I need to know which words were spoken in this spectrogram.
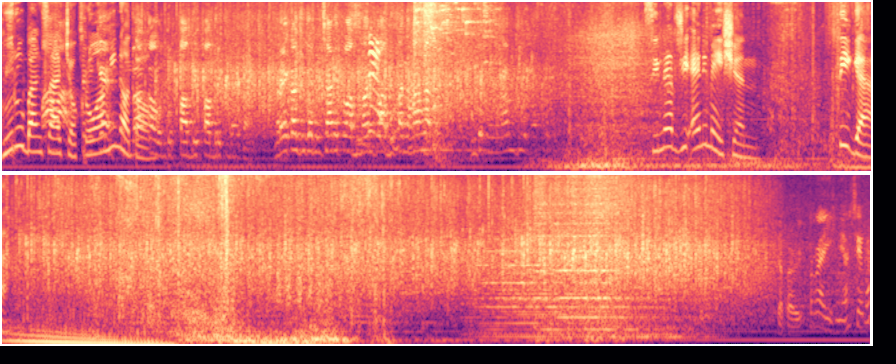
Guru Bangsa Cokroaminoto. untuk pabrik-pabrik mereka. Mereka juga mencari pelabuhan-pelabuhan hangat untuk mengambil Sinergi Animation. 3. Peraihnya siapa?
